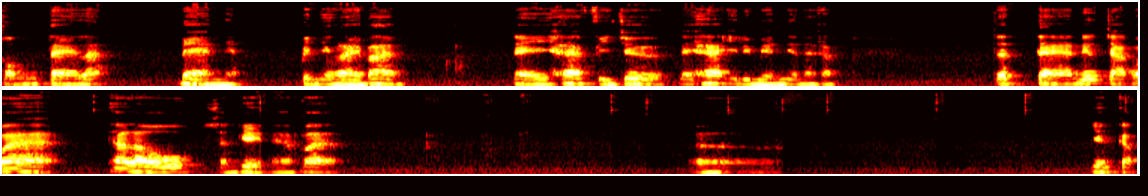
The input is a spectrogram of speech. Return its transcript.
ของแต่ละแบรนด์เนี่ยเป็นอย่างไรบ้าง ใน 5 ฟีเจอร์ ใน 5 element เนี่ยนะครับ แต่แต่เนื่องจากว่าถ้าเราสังเกตนะครับว่าเอ่อ อย่างกับ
